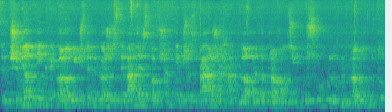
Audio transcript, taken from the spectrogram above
Ten przymiotnik ekologiczny wykorzystywany jest powszechnie przez branże handlowe do promocji usług lub produktów.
